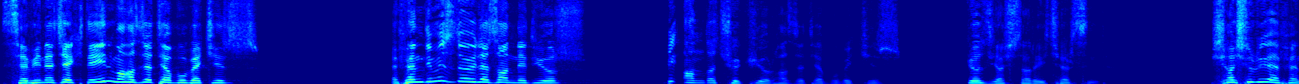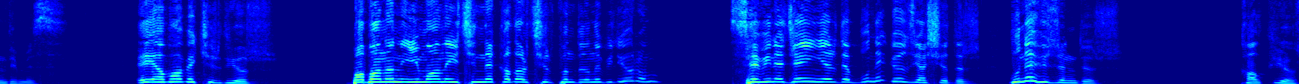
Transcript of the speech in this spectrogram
Sevinecek değil mi Hazreti Ebu Bekir? Efendimiz de öyle zannediyor. Bir anda çöküyor Hazreti Ebu Bekir. Gözyaşları içerisinde. Şaşırıyor Efendimiz. Ey Ebu Bekir diyor. Babanın imanı için ne kadar çırpındığını biliyorum. Sevineceğin yerde bu ne gözyaşıdır, bu ne hüzündür. Kalkıyor.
